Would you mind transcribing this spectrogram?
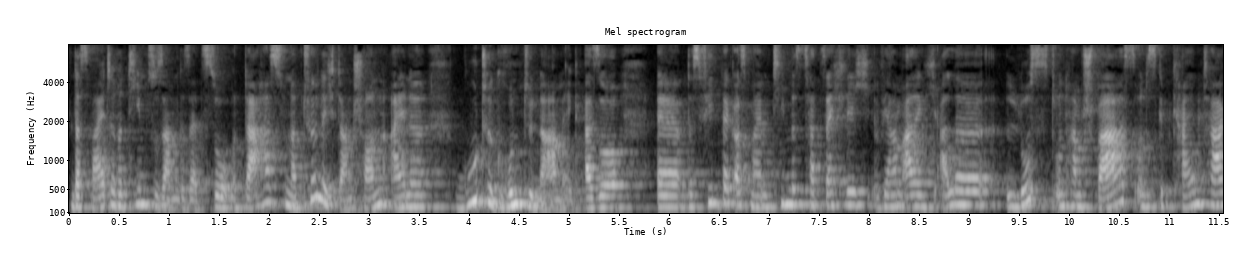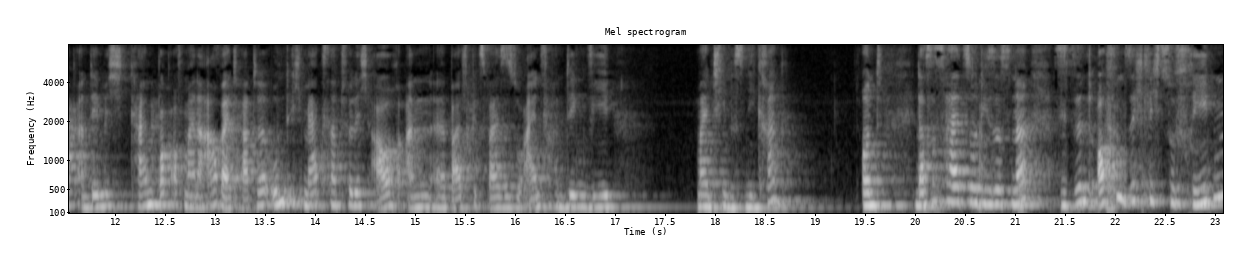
das weitere Team zusammengesetzt. So, und da hast du natürlich dann schon eine gute Grunddynamik. Also äh, das Feedback aus meinem Team ist tatsächlich, wir haben eigentlich alle Lust und haben Spaß und es gibt keinen Tag, an dem ich keinen Bock auf meine Arbeit hatte. Und ich merke es natürlich auch an äh, beispielsweise so einfachen Dingen wie, mein Team ist nie krank. Und das ist halt so dieses, ne, sie sind offensichtlich zufrieden,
